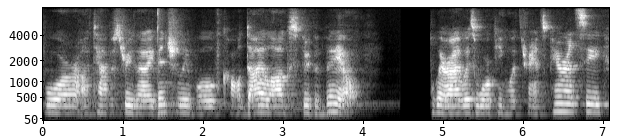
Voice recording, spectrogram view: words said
for a tapestry that I eventually wove called Dialogues Through the Veil, where I was working with transparency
